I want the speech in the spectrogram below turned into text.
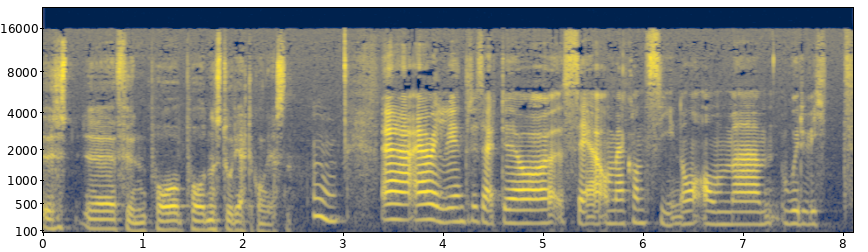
eh funn på, på, den store hjertekongressen? Mm. Eh, jeg er veldig interessert i å se om jeg kan si noe om eh, hvorvidt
